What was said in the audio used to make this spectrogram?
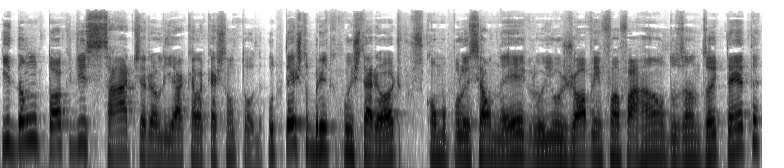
e dão um toque de sátira ali àquela questão toda. O texto brinca com estereótipos, como o policial negro e o jovem fanfarrão dos anos 80,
